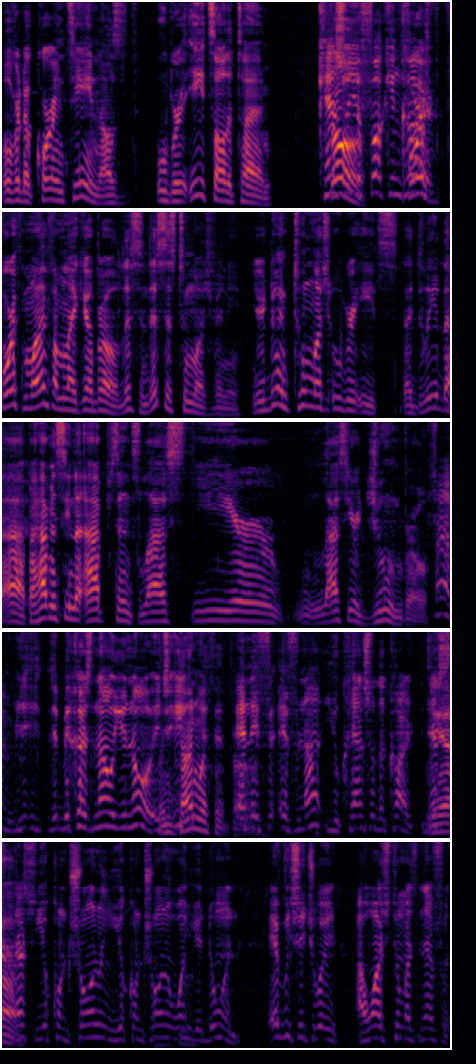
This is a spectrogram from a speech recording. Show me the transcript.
over the quarantine. I was Uber Eats all the time. Cancel Bro, your fucking fourth, card. fourth month, I'm like, yo, bro, listen, this is too much, Vinny. You're doing too much Uber Eats. I deleted the app. I haven't seen the app since last year, last year June, bro. Fam, because now you know it's I'm done with it, bro. And if if not, you cancel the card. That's, Yeah. that's you're controlling. You're controlling what you're doing. Every situation. I watch too much Netflix.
